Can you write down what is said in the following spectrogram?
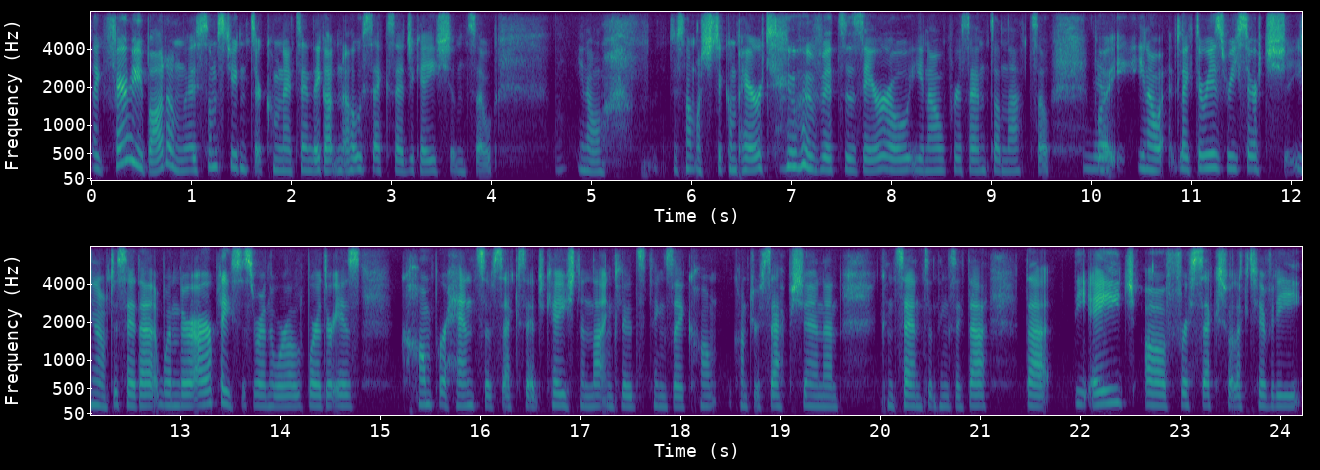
like very bottom. Some students are coming out saying they got no sex education, so you know there's not much to compare to if it's a zero you know percent on that so yeah. but you know like there is research you know to say that when there are places around the world where there is comprehensive sex education and that includes things like com- contraception and consent and things like that that the age of for sexual activity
